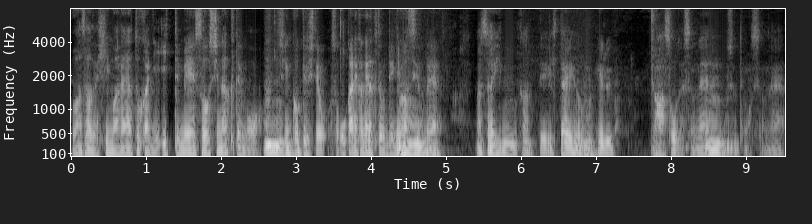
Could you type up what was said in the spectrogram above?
わざわざヒマラヤとかに行って瞑想しなくても、うん、深呼吸してお金かけなくてもできますよね。うん、朝日に向かって額を向ける。うん、ああ、そうですよね、おっしゃってますよね。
